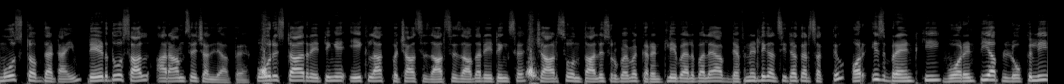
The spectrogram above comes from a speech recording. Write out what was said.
most of the time डेढ़ दो साल आराम से चल जाते हैं। फोर स्टार रेटिंग है, एक लाख पचास हज़ार से ज़्यादा रेटिंग्स है। चार सौ उनतालीस रुपए में करंटली अवेलेबल है, आप डेफिनेटली कंसीडर कर सकते हो। और इस ब्रांड की वारंटी आप लोकली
